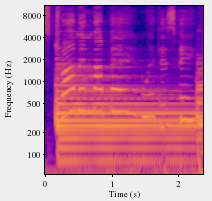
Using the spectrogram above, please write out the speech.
Strumming my pain with his fingers,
